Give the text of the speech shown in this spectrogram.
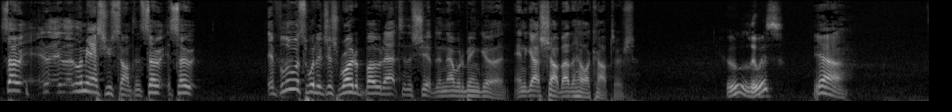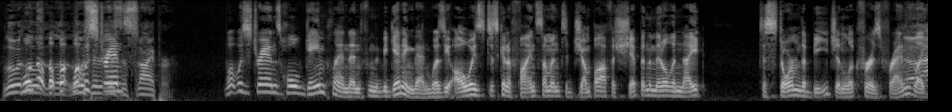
So uh, let me ask you something. So so if Lewis would have just rowed a boat out to the ship, then that would have been good, and he got shot by the helicopters. Who, Lewis? Yeah. Lewis, Well, no, but what- what was Strand's- the sniper? What was Strand's whole game plan then from the beginning? Then was he always just going to find someone to jump off a ship in the middle of the night to storm the beach and look for his friend? No, like I-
